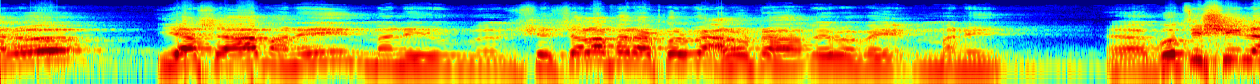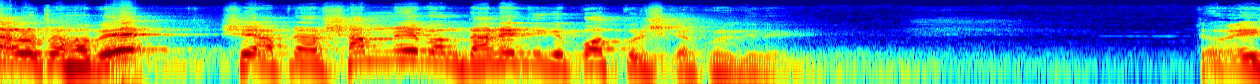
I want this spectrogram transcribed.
আলো ইয়াসা মানে মানে সে চলাফেরা করবে, আলোটা এভাবে মানে গতিশীল আলোটা হবে, সে আপনার সামনে এবং ডানের দিকে পথ পরিষ্কার করে দিবে। তো এই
